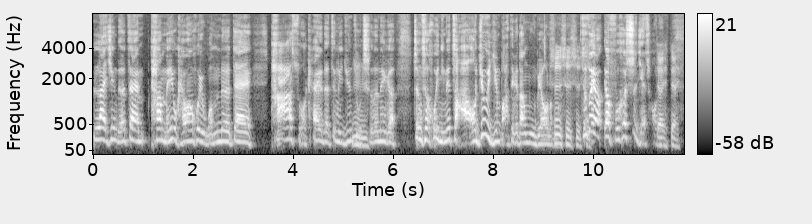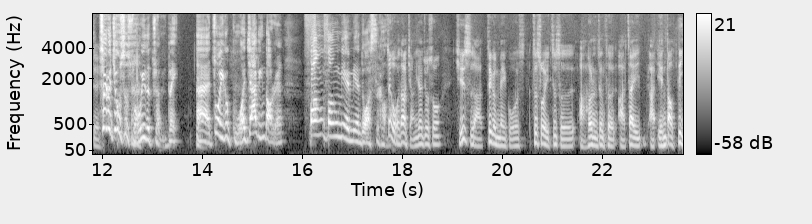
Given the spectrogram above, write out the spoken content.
赖清德在他没有开完会，我们的在他所开的郑丽君主持的那个政策会里面，早就已经把这个当目标了嘛。是是是，就说要要符合世界潮流。对对对这个就是所谓的准备。哎，做一个国家领导人，方方面面都要思考。这个我倒讲一下，就是说，其实啊，这个美国之所以支持啊核能政策啊，在啊延到第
